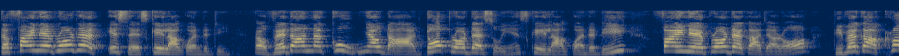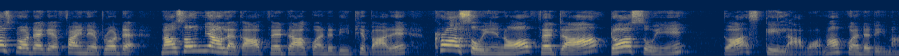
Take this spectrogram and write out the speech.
the final product is a scalar quantity အဲ့ တော့ vector နှစ်ခုမြောက်တာ dot product ဆိုရင် scalar quantity final product ကကြတော့ဒီဘက်က cross product ရဲ့ final product နောက်ဆုံးမြောက်လက်က vector quantity ဖြစ်ပါတယ် cross ဆိုရင်တော့ vector dot ဆိုရင်သူက scalar ပေါ့နော် quantity မှာ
